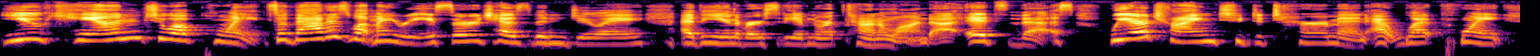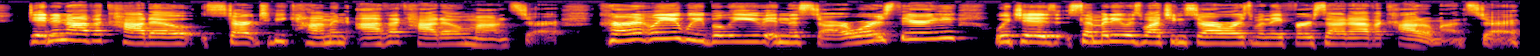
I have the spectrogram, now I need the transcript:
You can to a point. So that is what my research has been doing at the University of North Tonawanda. It's this. We are trying to determine at what point did an avocado start to become an avocado monster. Currently, we believe in the Star Wars theory, which is somebody was watching Star Wars when they first saw an avocado monster.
